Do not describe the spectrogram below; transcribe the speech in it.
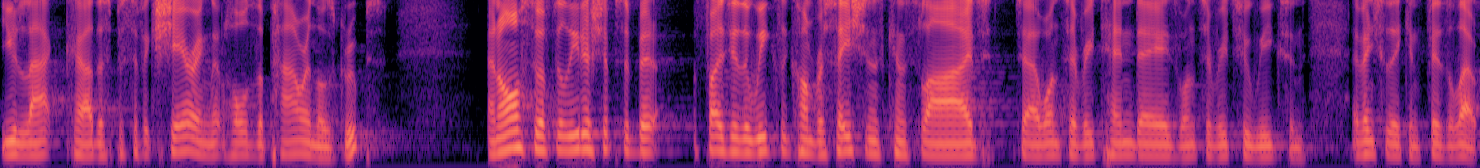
you lack uh, the specific sharing that holds the power in those groups. And also, if the leadership's a bit fuzzy, the weekly conversations can slide to once every 10 days, once every two weeks, and eventually they can fizzle out.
